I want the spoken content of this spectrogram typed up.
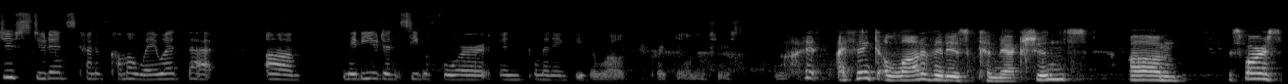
do students kind of come away with that um, maybe you didn't see before implementing Feed the World curriculum into your I, I think a lot of it is connections. Um, as far as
